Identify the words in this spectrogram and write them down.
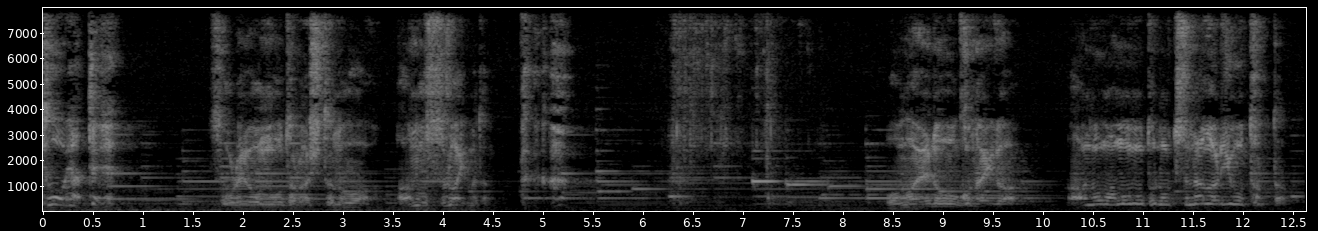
どうやって？それをもたらしたのはあのスライムだ。お前の行いがあの魔物とのつながりを断った。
